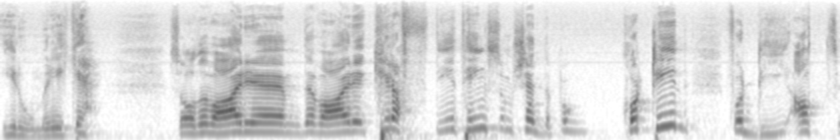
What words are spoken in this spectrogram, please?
i Romerriket. Så det var, eh, det var kraftige ting som skjedde på kort tid, fordi at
